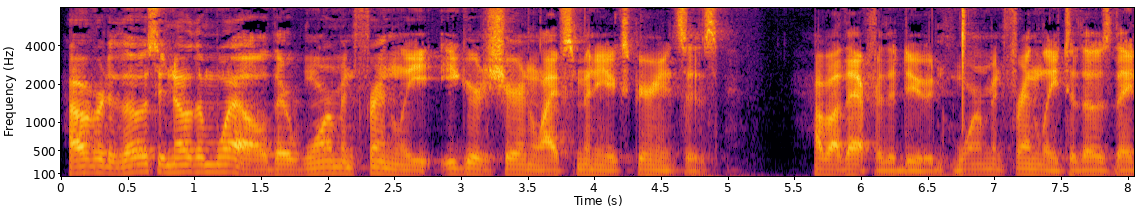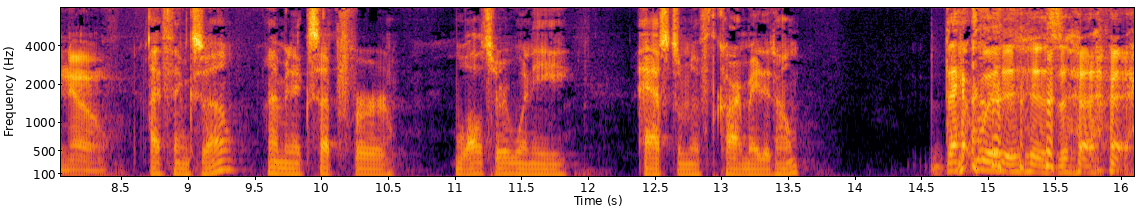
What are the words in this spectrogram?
However, to those who know them well, they're warm and friendly, eager to share in life's many experiences. How about that for the dude? Warm and friendly to those they know. I think so. I mean, except for Walter when he asked him if the car made it home. That was uh,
